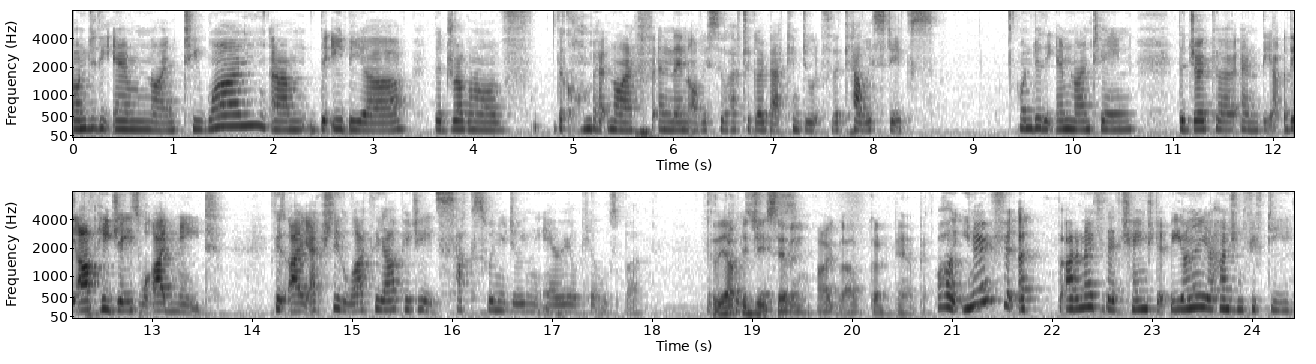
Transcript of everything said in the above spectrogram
want to do the M91, um, the EBR, the Dragunov, the combat knife, and then obviously I'll have to go back and do it for the Kali sticks. I want to do the M19, the Joker, and the the RPG is what I need because I actually like the RPG. It sucks when you're doing the aerial kills, but For the RPG Seven, I, I've got it down. Oh, you know, uh, I don't know if they've changed it, but you only need 150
